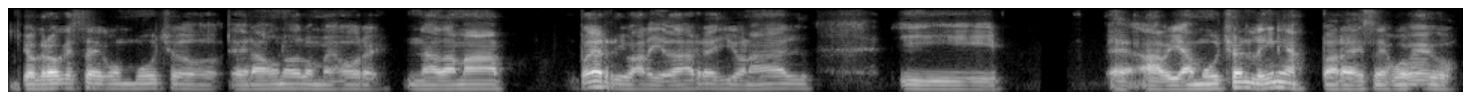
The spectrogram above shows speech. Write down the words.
yo creo que según mucho era uno de los mejores. Nada más, pues, rivalidad regional y eh, había mucho en línea para ese juego.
